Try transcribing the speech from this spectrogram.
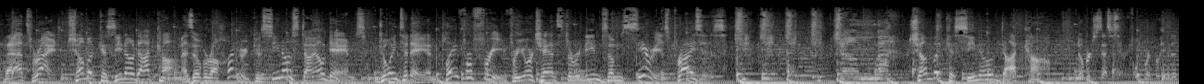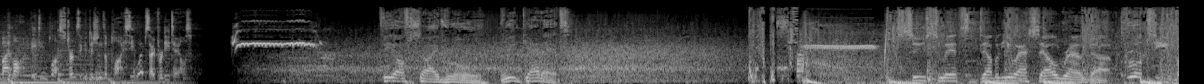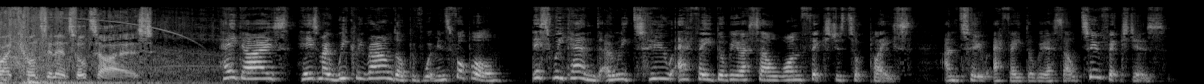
That's right. ChumbaCasino.com has over 100 casino style games. Join today and play for free for your chance to redeem some serious prizes. ChumbaCasino.com. No purchase necessary. Void were prohibited by law. 18 plus. Terms and conditions apply. See website for details. The offside rule. We get it. Sue Smith's WSL Roundup. Brought to you by Continental Tyres. Hey guys, here's my weekly roundup of women's football. This weekend, only two FAWSL 1 fixtures took place and two FAWSL 2 fixtures.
